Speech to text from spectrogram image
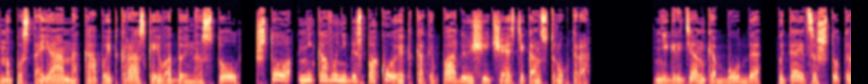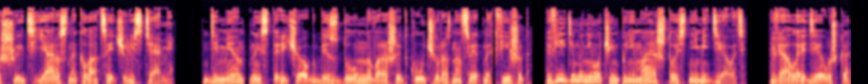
но постоянно капает краской и водой на стол, что никого не беспокоит, как и падающие части конструктора. Негритянка Будда пытается что-то шить, яростно клацая челюстями. Дементный старичок бездумно ворошит кучу разноцветных фишек, видимо, не очень понимая, что с ними делать. Вялая девушка,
